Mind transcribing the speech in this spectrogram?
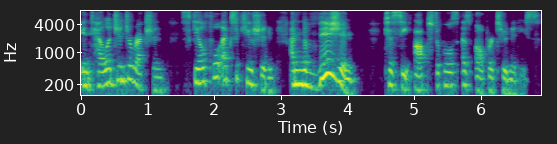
intelligent direction, skillful execution, and the vision to see obstacles as opportunities.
